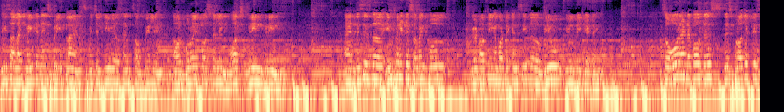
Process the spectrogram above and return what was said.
These are like maintenance free plants which will give you a sense of feeling. Our Purohit was telling watch green green. And this is the infinity swimming pool we are talking about. You can see the view you will be getting. So over and above this, this project is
